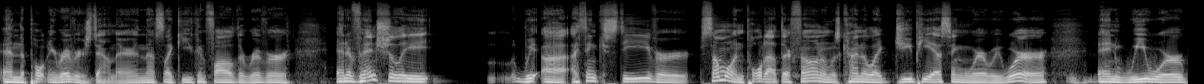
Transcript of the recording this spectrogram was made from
and the Poultney River's down there, and that's like you can follow the river, and eventually, we uh, I think Steve or someone pulled out their phone and was kind of like GPSing where we were, and we were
